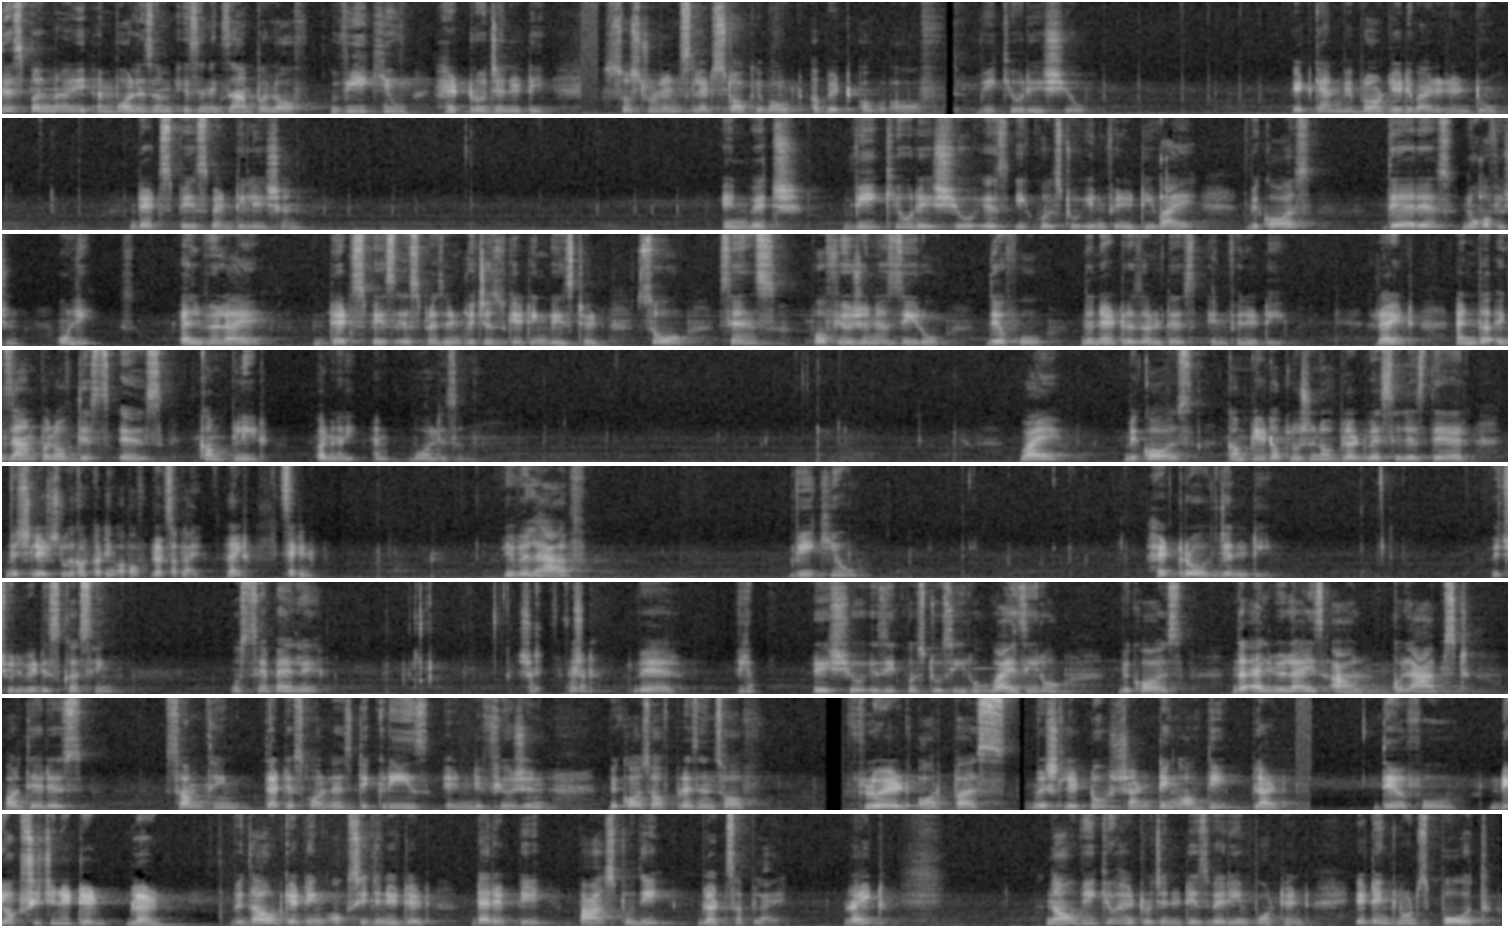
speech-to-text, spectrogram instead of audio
this pulmonary embolism is an example of VQ heterogeneity. So students let's talk about a bit of, of VQ ratio. It can be broadly divided into dead space ventilation in which VQ ratio is equals to infinity. Why? Because there is no perfusion only alveoli dead space is present which is getting wasted. So since perfusion is zero therefore the net result is infinity right and the example of this is complete pulmonary embolism why because complete occlusion of blood vessel is there which leads to the cutting off of blood supply right second we will have vq heterogeneity which we'll be discussing उससे पहले where v ratio is equals to 0 why 0 because the alveoli are collapsed or there is something that is called as decrease in diffusion because of presence of fluid or pus which led to shunting of the blood. Therefore deoxygenated blood without getting oxygenated directly pass to the blood supply. Right? Now VQ heterogeneity is very important. It includes both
